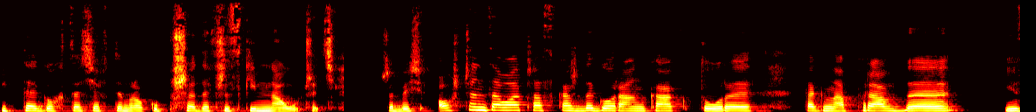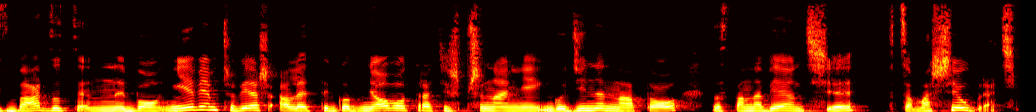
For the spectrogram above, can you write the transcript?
i tego chcecie w tym roku przede wszystkim nauczyć żebyś oszczędzała czas każdego ranka, który tak naprawdę jest bardzo cenny, bo nie wiem, czy wiesz, ale tygodniowo tracisz przynajmniej godzinę na to, zastanawiając się, w co masz się ubrać.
